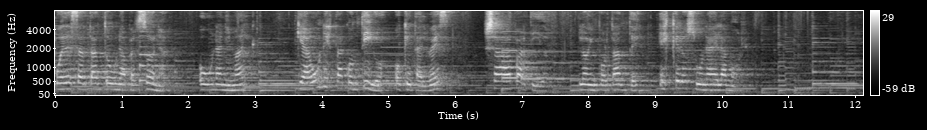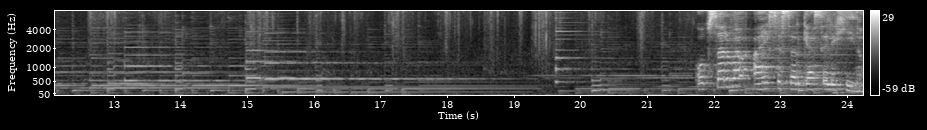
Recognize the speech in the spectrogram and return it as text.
Puede ser tanto una persona o un animal que aún está contigo o que tal vez ya ha partido. Lo importante es que los una el amor. Observa a ese ser que has elegido.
